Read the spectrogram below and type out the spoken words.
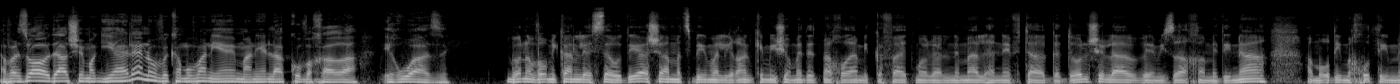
אבל זו ההודעה שמגיעה אלינו, וכמובן יהיה מעניין לעקוב אחר האירוע הזה. בואו נעבור מכאן לסעודיה, שם מצביעים על איראן כמי שעומדת מאחורי המתקפה אתמול על נמל הנפט הגדול שלה במזרח המדינה. המורדים החות'ים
